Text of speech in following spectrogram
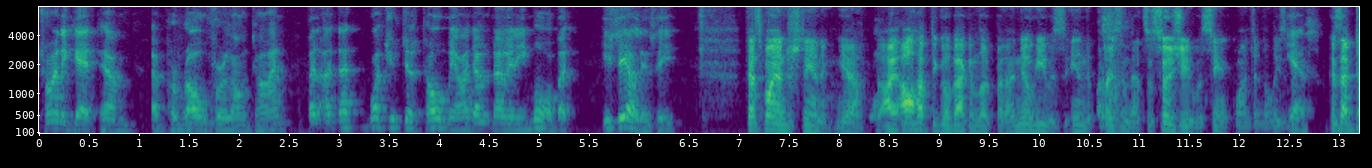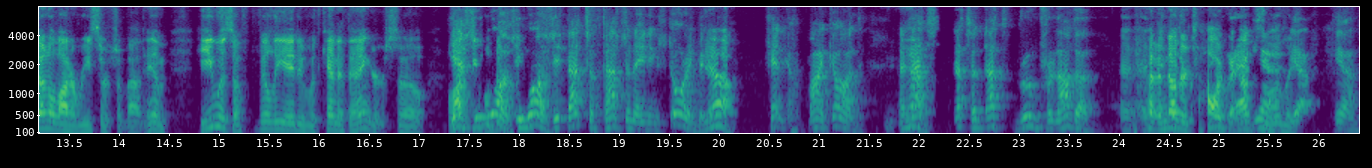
trying to get um, a parole for a long time. But I, that what you've just told me, I don't know anymore. But he's ill, is he? That's my understanding. Yeah, I, will have to go back and look, but I know he was in the prison that's associated with San Quentin, at least. Yes, because I've done a lot of research about him. He was affiliated with Kenneth Anger, so yes, he was. He was. It, that's a fascinating story. Because yeah. Ken, my God, and yeah. that's that's a, that's room for another uh, another talk. Program. Absolutely. Yeah, yeah,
